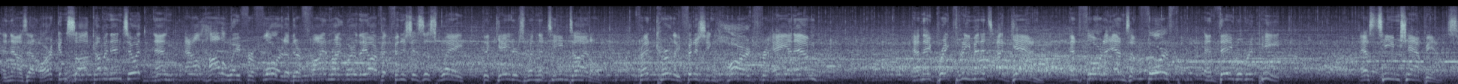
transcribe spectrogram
and now is that Arkansas coming into it? And Al Holloway for Florida. They're fine right where they are. If it finishes this way, the Gators win the team title. Fred Kerley finishing hard for A&M. And they break three minutes again. And Florida ends up fourth, and they will repeat as team champions.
